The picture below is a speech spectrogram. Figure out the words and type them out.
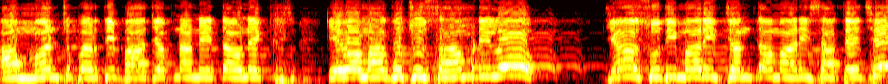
આ મંચ પરથી ભાજપના નેતાઓને કહેવા માંગુ છું, સાંભળી લો. જ્યાં સુધી મારી જનતા મારી સાથે છે,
